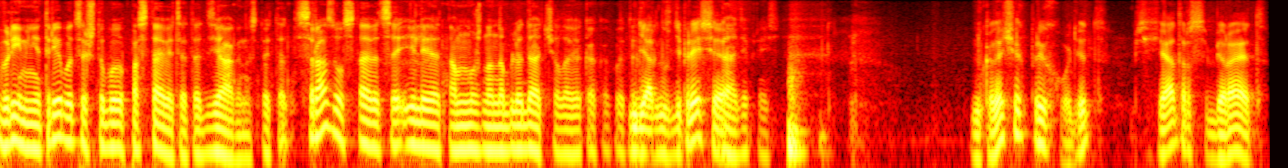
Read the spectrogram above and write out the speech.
времени требуется, чтобы поставить этот диагноз? То есть это сразу ставится или там нужно наблюдать человека какой-то? Диагноз депрессия? Да, депрессия. Ну, когда человек приходит, психиатр собирает,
